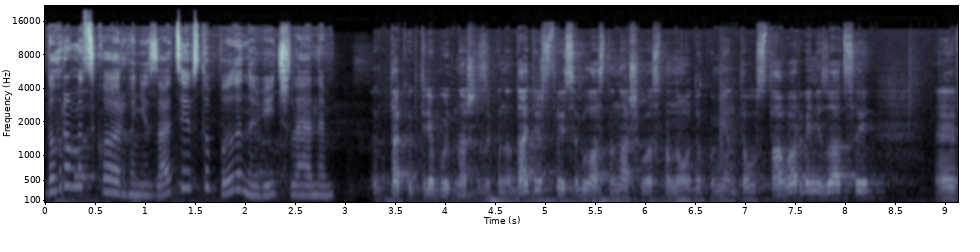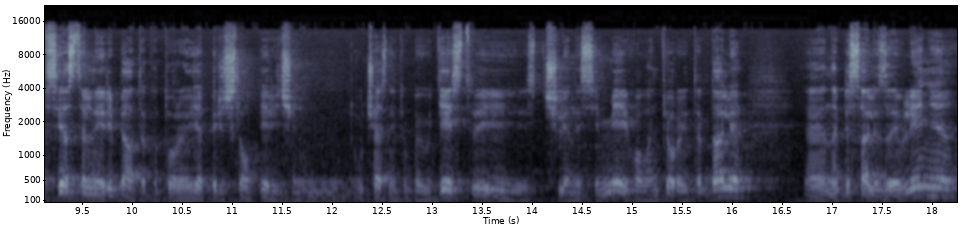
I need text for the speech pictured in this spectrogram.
до громадської організації вступили нові члени. Так как требует наше законодательство и согласно нашего основного документа устава организации, э, все остальные ребята, которые я перечислял перечень, участники боевых действий, члены семей, волонтеры и так далее, э, написали заявление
